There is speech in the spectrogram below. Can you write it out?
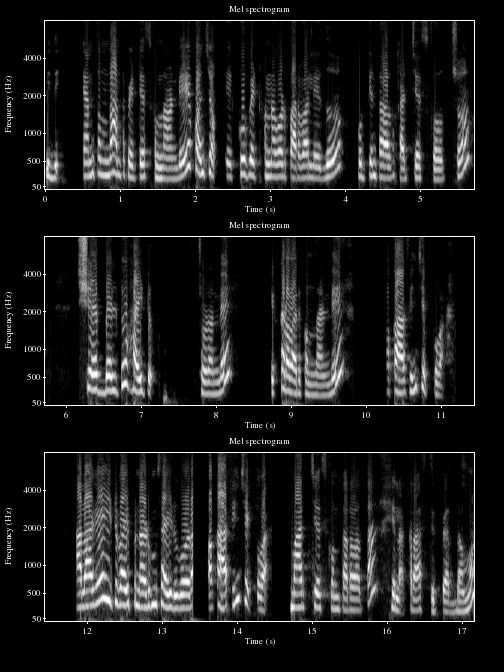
ఇది ఎంత ఉందో అంత పెట్టేసుకుందాం అండి కొంచెం ఎక్కువ పెట్టుకున్నా కూడా పర్వాలేదు. పుట్టిన తర్వాత కట్ చేసుకోవచ్చు. షేప్ బెల్ట్ హైట్ చూడండి. ఇక్కడ వరకు ఉందండి. ఒక హాఫ్ ఇంచ్ ఎక్కువ. అలాగే ఇటువైపు నడుము సైడ్ కూడా ఒక హాఫ్ ఇంచ్ ఎక్కువ. మార్క్ చేసుకున్న తర్వాత ఇలా క్రాస్ తిప్పేద్దాము.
